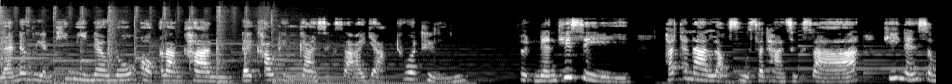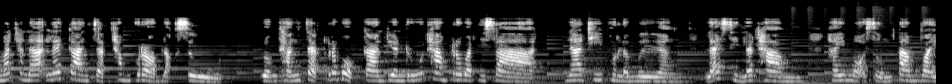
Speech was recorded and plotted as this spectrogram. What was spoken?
และนักเรียนที่มีแนวโน้มออกกลางคัน ได้เข้าถึงการศึกษาอย่างทั่วถึง จุดเน้นที่ 4พัฒนาหลักสูตรสถานศึกษา ที่เน้นสมรรถนะและการจัดทำกรอบหลักสูตร รวมทั้งจัดระบบการเรียนรู้ทางประวัติศาสตร์ หน้าที่พลเมือง และศิลธรรม ให้เหมาะสมตามวัย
